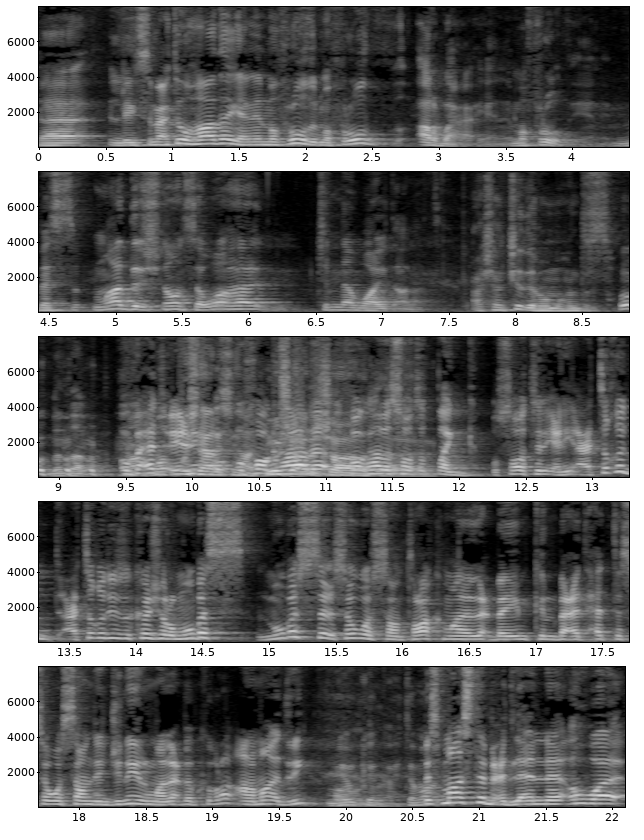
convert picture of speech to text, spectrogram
فاللي سمعتوه هذا يعني المفروض المفروض أربعة يعني المفروض يعني بس ما أدري شلون سواها كنا وايد آلات عشان كذا هو مهندس. صوت بالضبط. وبعد يعني. وفوق هذا. وفوق هذا صوت الطق. وصوت يعني اعتقد أعتقد يوزو كوشيرو مو بس مو بس سوى ال soundtrack مال اللعبة يمكن بعد حتى سوى ال sound engineer مال اللعبه بكبرة. أنا ما أدري. يمكن احتمال. بس ما أستبعد لأنه هو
